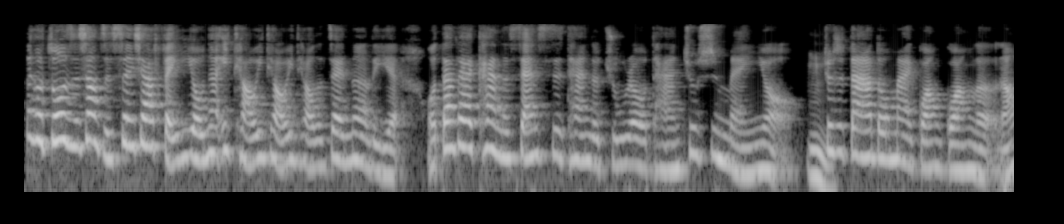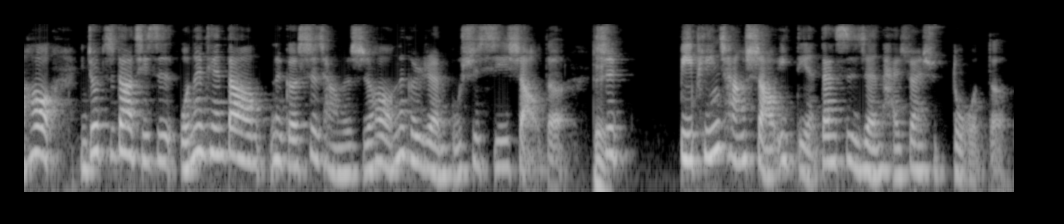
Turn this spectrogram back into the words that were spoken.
那个桌子上只剩下肥油，那一条一条一条的在那里耶。我大概看了三四摊的猪肉摊，就是没有，嗯，就是大家都卖光光了。然后你就知道，其实我那天到那个市场的时候，那个人不是稀少的，是比平常少一点，但是人还算是多的。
